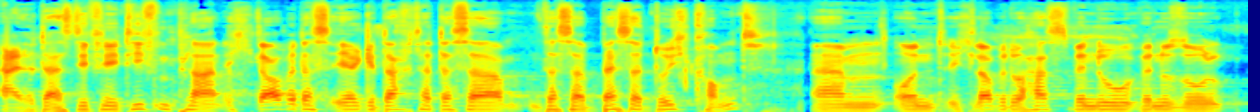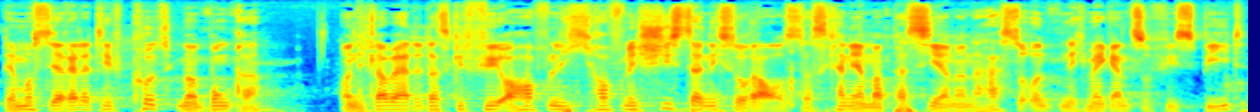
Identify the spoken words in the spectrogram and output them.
Also da ist definitiv ein Plan. Ich glaube, dass er gedacht hat, dass er, dass er besser durchkommt. Ähm, und ich glaube, du hast, wenn du, wenn du so, der musste ja relativ kurz über den Bunker. Und ich glaube, er hatte das Gefühl, oh, hoffentlich, hoffentlich schießt er nicht so raus. Das kann ja mal passieren. Und dann hast du unten nicht mehr ganz so viel Speed.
